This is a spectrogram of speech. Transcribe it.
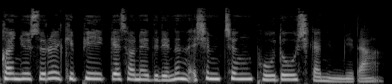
북한 뉴스를 깊이 있게 전해드리는 심층 보도 시간입니다.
